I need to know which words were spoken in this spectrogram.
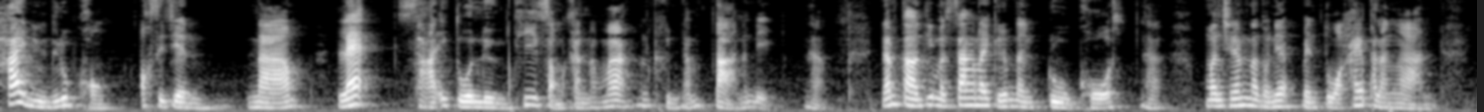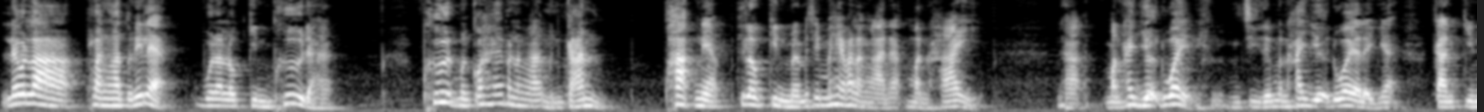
ให้อยู่ในรูปของออกซิเจนน้ำและสารอีกตัวหนึ่งที่สำคัญมากๆนั่นคือน้ำตาลนั่นเองนะน้ำตาลที่มันสร้างได้คือน้ำตาลกลูโคสนะฮะมันใช้น้ำตาลตัวนี้เป็นตัวให้พลังงาน แล้วเวลาพลังงานตัวนี้แหละ เวลาเรากินพืชนะฮะพืชมันก็ให้พลังงานเหมือนกัน ผักเนี่ยที่เรากินมันไม่ใช่ไม่ให้พลังงานนะมันให้นะฮะมันให้เยอะด้วยจริงๆมันให้เยอะด้วยอะไรเงี้ยการกิน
